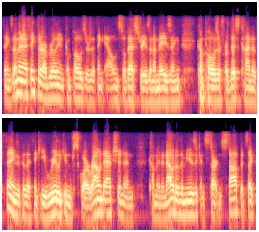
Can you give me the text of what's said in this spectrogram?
things. I mean, I think there are brilliant composers. I think Alan Silvestri is an amazing composer for this kind of things because I think he really can score around action and come in and out of the music and start and stop. It's like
